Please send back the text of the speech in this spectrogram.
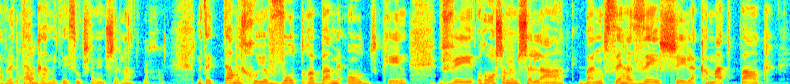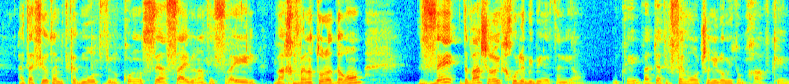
אבל נכון. הייתה גם התגייסות של הממשלה. נכון. זאת אומרת, הייתה מחויבות רבה מאוד, כן? וראש הממשלה, בנושא הזה של הקמת פארק התעשיות המתקדמות וכל נושא הסייבר במדינת ישראל והכוונתו לדרום, זה דבר שלא ייקחו לביבי נתניהו. אוקיי? ואת יודעת יפה מאוד שאני לא מתומכיו, כן?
